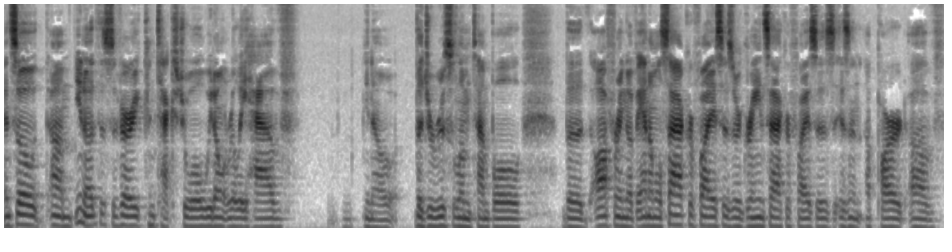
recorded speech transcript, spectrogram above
And so, um, you know, this is very contextual. We don't really have, you know, the Jerusalem temple, the offering of animal sacrifices or grain sacrifices isn't a part of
